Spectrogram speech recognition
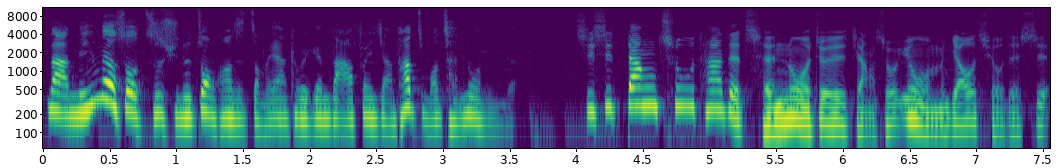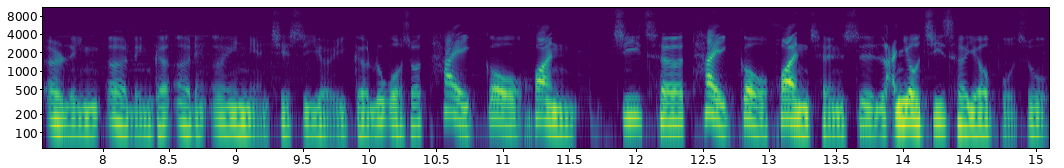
那您那时候咨询的状况是怎么样？可不可以跟大家分享？他怎么承诺您的？其实当初他的承诺就是讲说，因为我们要求的是二零二零跟二零二一年，其实有一个，如果说太购换机车，太购换成是燃油机车有补助，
